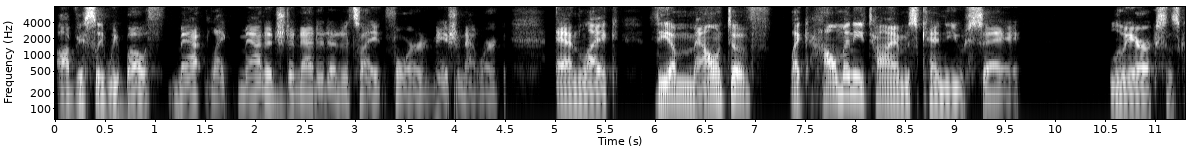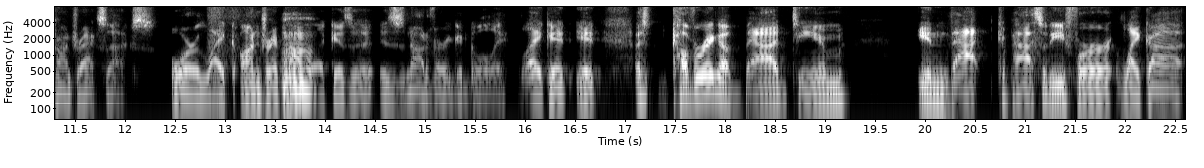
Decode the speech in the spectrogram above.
obviously we both mat like managed and edited a site for Nation Network, and like the amount of like how many times can you say Loui Eriksson's contract sucks or like Andre Mhm. Pavelec is a is not a very good goalie. Like it it uh, covering a bad team in that capacity for like a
